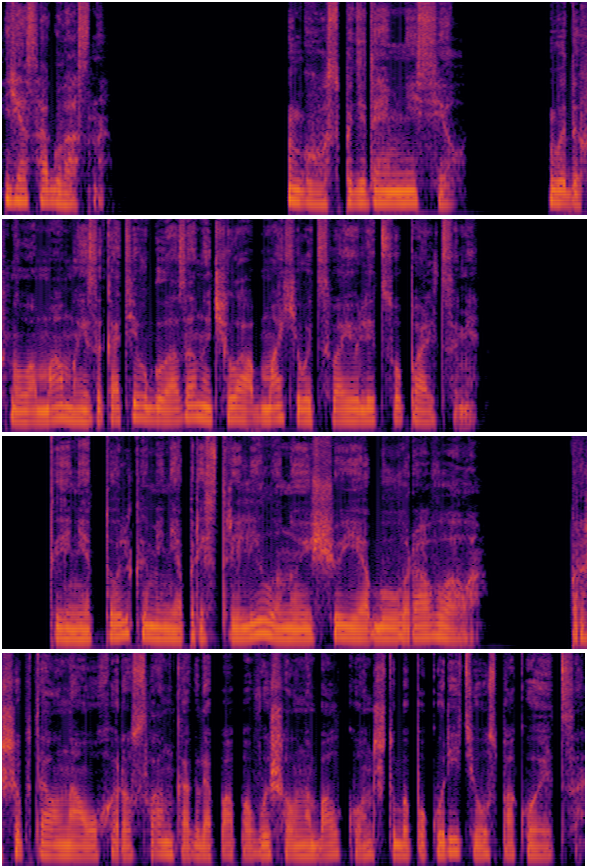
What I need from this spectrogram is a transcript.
«Я согласна». «Господи, дай мне сил», — выдохнула мама и, закатив глаза, начала обмахивать свое лицо пальцами. «Ты не только меня пристрелила, но еще и обворовала», — прошептал на ухо Руслан, когда папа вышел на балкон, чтобы покурить и успокоиться.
